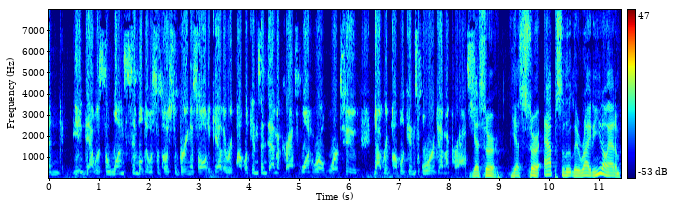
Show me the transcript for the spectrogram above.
and that was the one symbol that was supposed to bring us all together. Republicans and Democrats won World War II, not Republicans or Democrats. Yes, sir. Yes, sir. Absolutely right. And you know, Adam,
